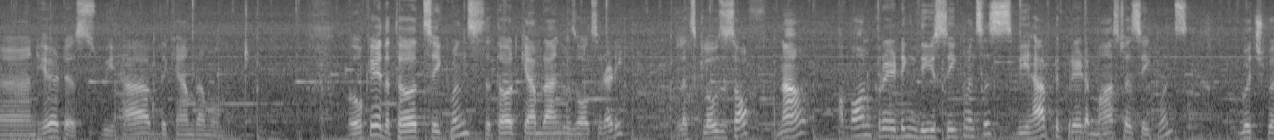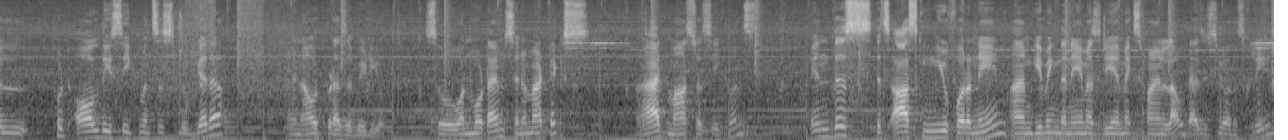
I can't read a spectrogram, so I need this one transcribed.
And here it is. We have the camera movement okay the third sequence. The third camera angle is also ready. Let's close this off. Now upon creating these sequences we have to create a master sequence which will put all these sequences together and output as a video. So one more time cinematics. Add master sequence in this it's asking you for a name. I'm giving the name as DMX final out as you see on the screen.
